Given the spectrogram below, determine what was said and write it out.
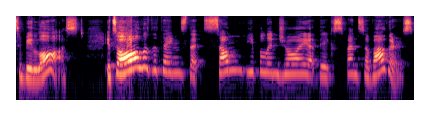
to be lost. It's all of the things that some people enjoy at the expense of others.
